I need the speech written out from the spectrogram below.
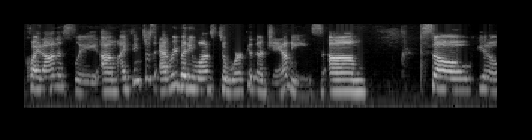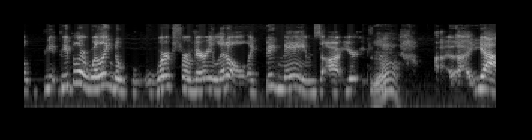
quite honestly. Um, i think just everybody wants to work in their jammies. Um, so you know people are willing to work for very little. Like big names are you're yeah. Uh, yeah.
